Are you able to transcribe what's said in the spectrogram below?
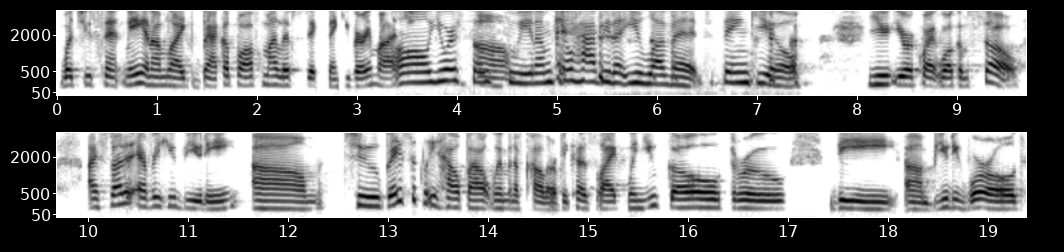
what you sent me, and I'm like, back up off my lipstick. Thank you very much. Oh, you are so Um, sweet. I'm so happy that you love it. Thank you. You you're quite welcome. So I started Every Hue Beauty um, to basically help out women of color because, like, when you go through the um, beauty world,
